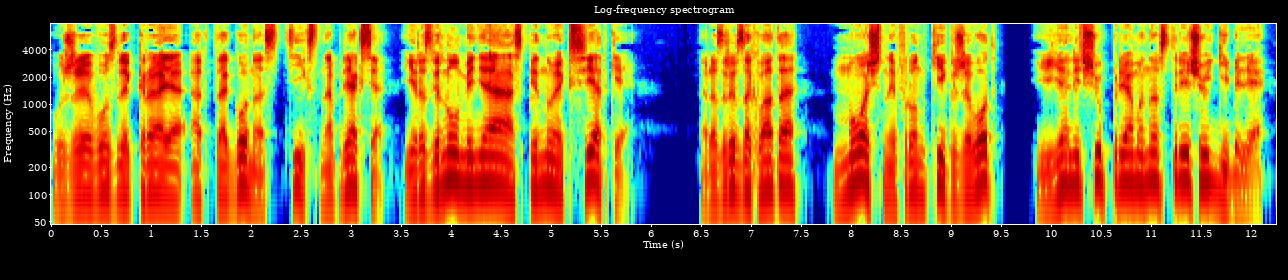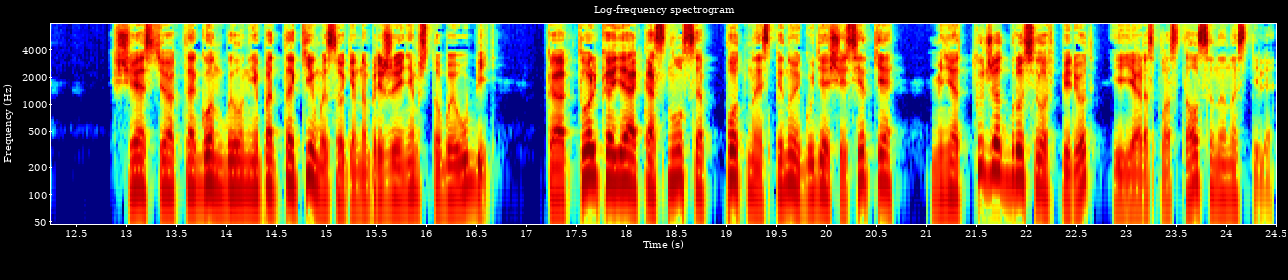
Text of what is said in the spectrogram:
Уже возле края октагона Стикс напрягся и развернул меня спиной к сетке. Разрыв захвата, мощный фронт-кик в живот, и я лечу прямо навстречу гибели. К счастью, октагон был не под таким высоким напряжением, чтобы убить. Как только я коснулся потной спиной гудящей сетки, меня тут же отбросило вперед, и я распластался на настиле.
